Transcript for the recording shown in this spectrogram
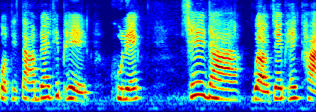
กดติดตามได้ที่เพจครูเล็ก เชดาแววใจเพชรค่ะ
